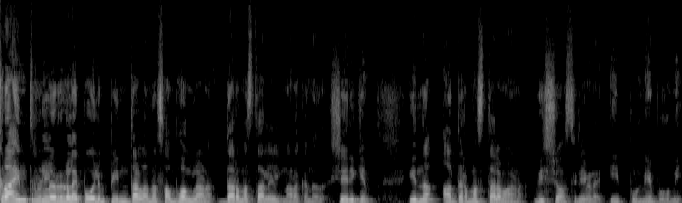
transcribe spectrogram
ക്രൈം ത്രില്ലറുകളെ പോലും പിന്തള്ളുന്ന സംഭവങ്ങളാണ് ധർമ്മസ്ഥലയിൽ നടക്കുന്നത്. ശരിക്കും ഇന്ന് അധർമ്മസ്ഥലമാണ് വിശ്വാസികളുടെ ഈ പുണ്യഭൂമി.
